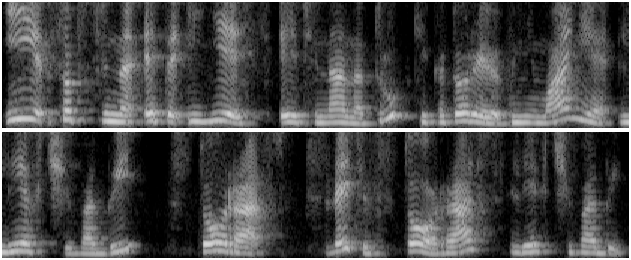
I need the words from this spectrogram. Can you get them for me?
И, собственно, это и есть эти нанотрубки, которые, внимание, легче воды 100 раз. Представляете, в 100 раз легче воды.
